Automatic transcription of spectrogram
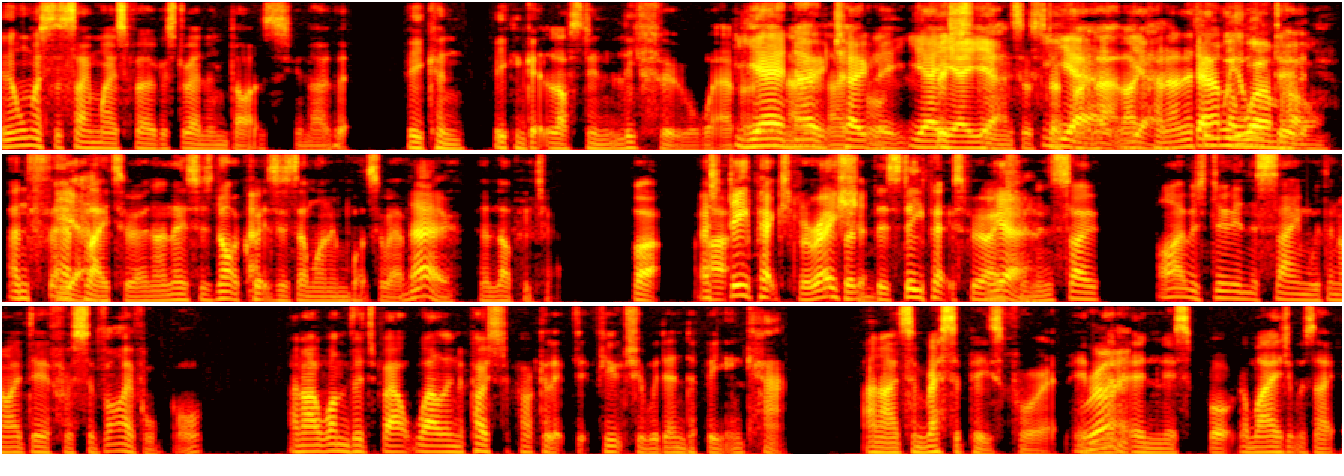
in almost the same way as Fergus Drennan does. You know that he can he can get lost in Lifu or whatever. Yeah, you know, no, totally. Yeah, yeah, yeah. Or stuff Yeah, like that. Like, yeah. and I Down think the we all do. And fair Yeah. play to her. And I know this is not a criticism on him whatsoever. No, a lovely chap. But that's I- deep but exploration. there's deep exploration. Yeah. And so I was doing the same with an idea for a survival book. And I wondered about, well, in a post apocalyptic future, we'd end up eating cat. And I had some recipes for it in, Right. in this book. And my agent was like,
